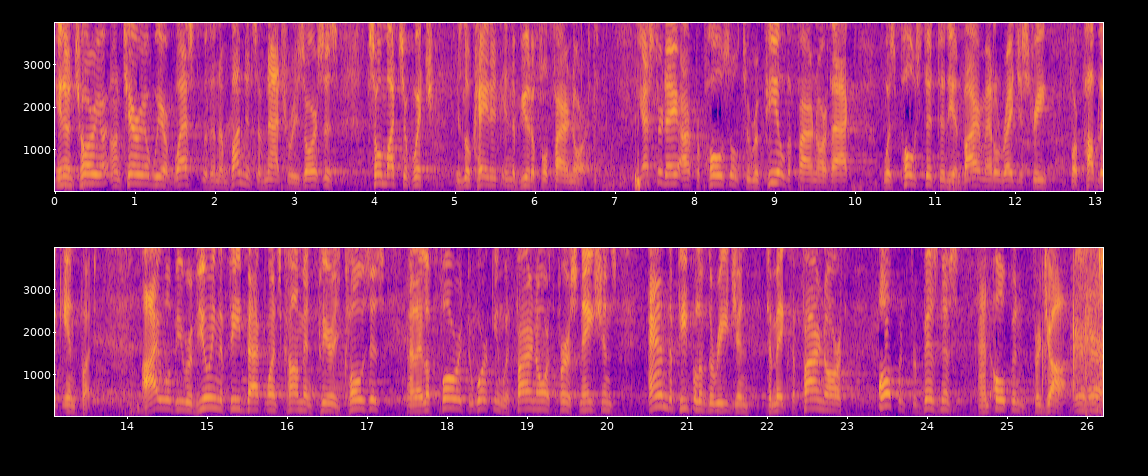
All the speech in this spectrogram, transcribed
In Ontario, Ontario, we are blessed with an abundance of natural resources, so much of which is located in the beautiful far north. Yesterday, our proposal to repeal the Far North Act was posted to the Environmental Registry for public input. I will be reviewing the feedback once comment period closes, and I look forward to working with Far North First Nations and the people of the region to make the Far North open for business and open for jobs. Hear, hear.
